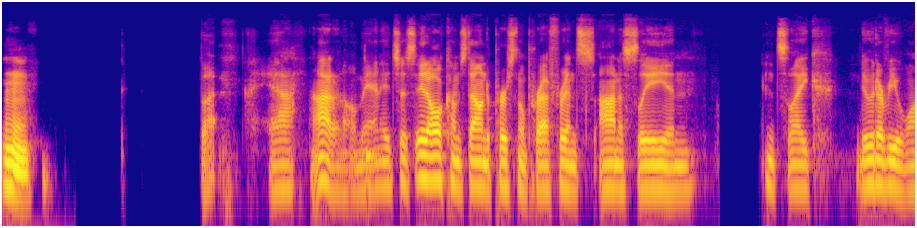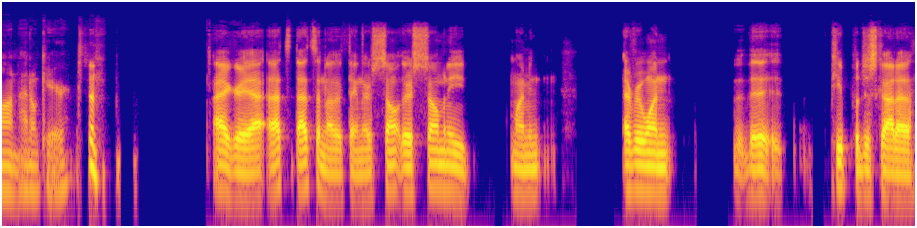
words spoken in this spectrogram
Mhm. But yeah, I don't know, man. It's just it all comes down to personal preference, honestly, and it's like do whatever you want. I don't care. I agree. That's that's another thing. There's so there's so many. I mean, everyone, the people just gotta.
